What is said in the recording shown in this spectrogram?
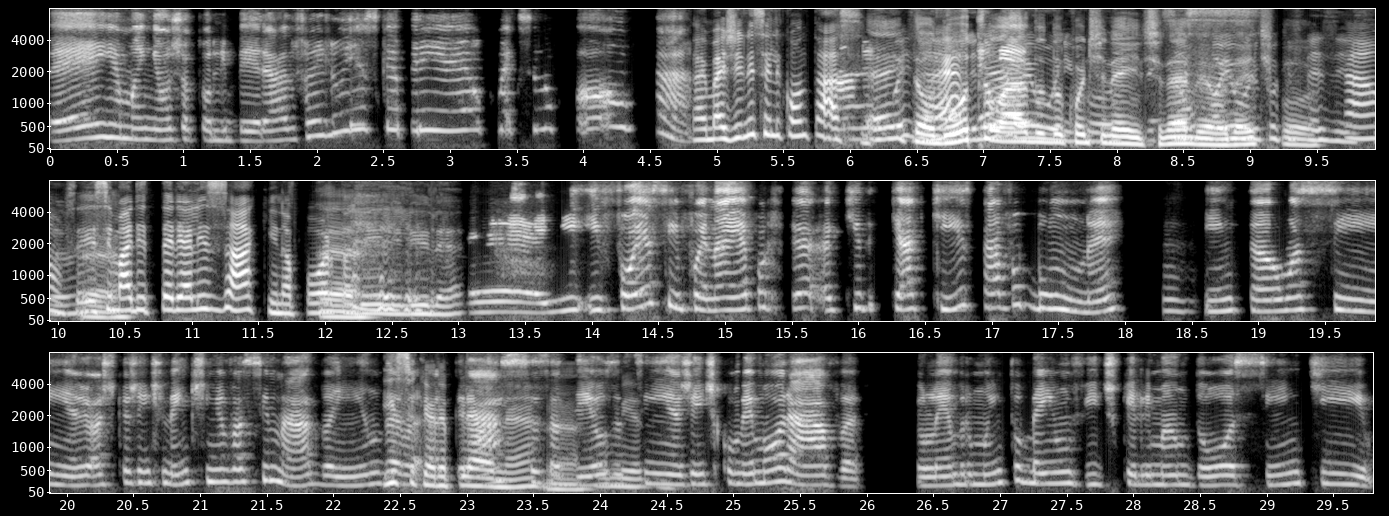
bem, amanhã eu já tô liberado. Eu falei, Luiz Gabriel, como é que você não conta? Ah, imagine se ele contasse. É, Pois então, é, do outro lado do único. continente, né, meu? foi o Daí, único tipo, que fez isso. Não, você ia É. se materializar aqui na porta É. dele ali, né? É, e, e foi assim, foi na época que, que, que aqui estava o boom, né? Uhum. Então, assim, eu acho que a gente nem tinha vacinado ainda. Isso que era a- pior, né? Graças a É. Deus, medo. assim, a gente comemorava. Eu lembro muito bem um vídeo que ele mandou, assim, que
